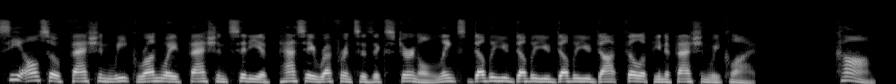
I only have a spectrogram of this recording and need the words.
See also Fashion Week Runway Fashion City of Pasay References External links www.filipinafashionweeklive.com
